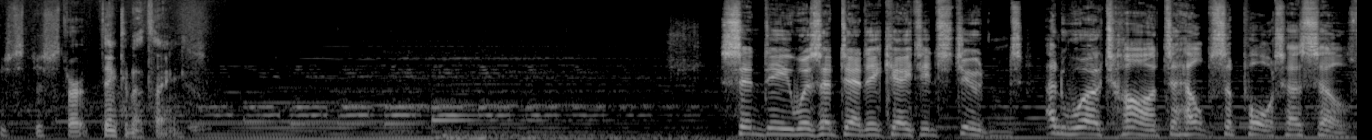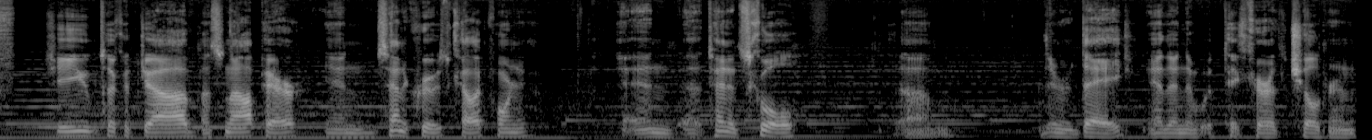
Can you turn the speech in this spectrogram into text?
you just start thinking of things. Cindy was a dedicated student and worked hard to help support herself. She took a job as an au pair in Santa Cruz, California, and attended school. Um, during the day, and then they would take care of the children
